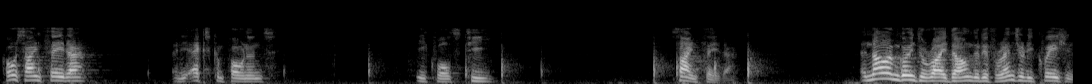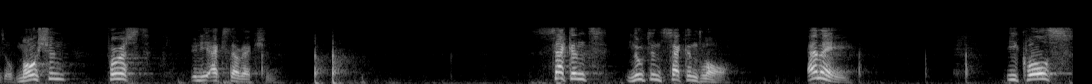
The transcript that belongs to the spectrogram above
cosine theta, and the x component equals t sine theta. And now I'm going to write down the differential equations of motion, first in the x direction. Second, Newton's second law. Ma equals,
